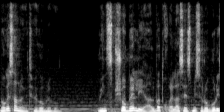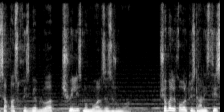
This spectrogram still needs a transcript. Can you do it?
მოგესალმებით მეგობრებო. ვინც მშობელია, ალბათ ყველას ესმის როგორი საპასუხისგებლოა შვილის მომავალზე ზრუნვა. მშობელი ყოველთვის განიცდის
